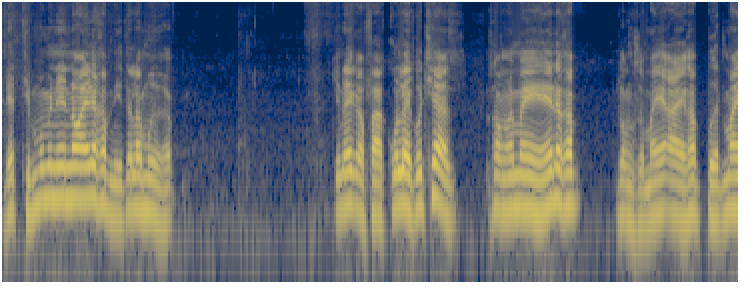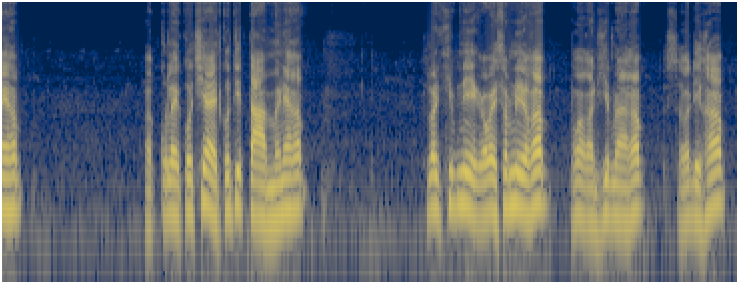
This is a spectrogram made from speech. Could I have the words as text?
เด็ดถิ่มมันไม่น้อยๆนะครับนี่แต่ละมือครับกินได้กับฝากกดไลค์กดแชร์ส่องให้ไม่นะครับส่องสมัยไอ้ครับ เปิดไม้ครับฝากกดไลค์กดแชร์กดติดตามไว้นะครับสำหรับคลิปนี้ก็ไว้สำเนียครับพอกันคลิปหน้าครับ สวัสดีครับ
